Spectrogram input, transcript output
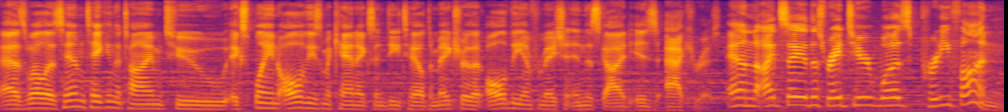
as well as him taking the time to explain all of these mechanics in detail to make sure that all of the information in this guide is accurate. And I'd say this raid tier was pretty fun.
